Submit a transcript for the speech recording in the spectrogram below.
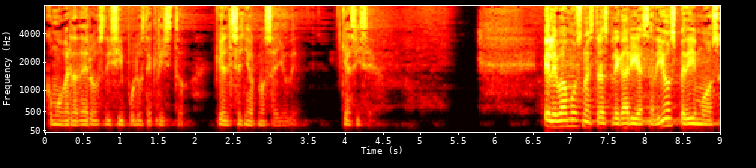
como verdaderos discípulos de Cristo. Que el Señor nos ayude. Que así sea. Elevamos nuestras plegarias a Dios, pedimos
